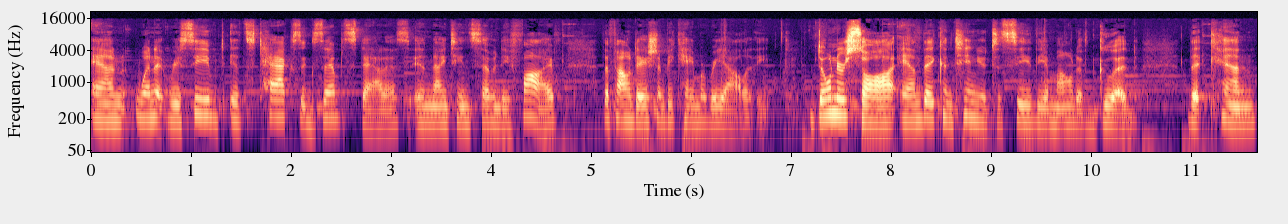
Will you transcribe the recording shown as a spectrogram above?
And when it received its tax exempt status in 1975, the foundation became a reality. Donors saw, and they continue to see, the amount of good that can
